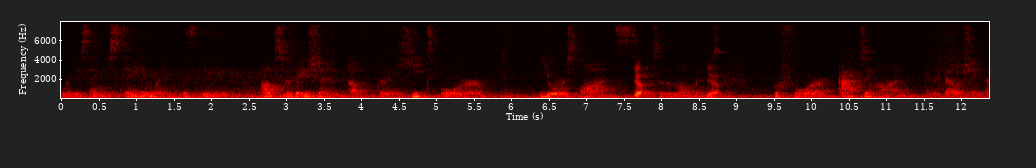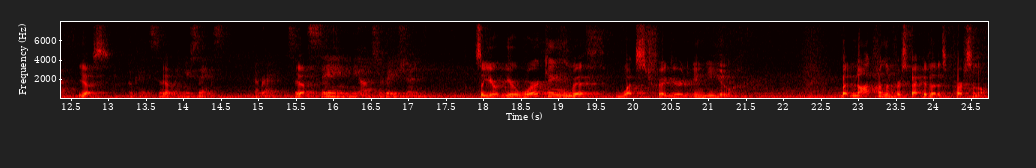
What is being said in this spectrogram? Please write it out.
What you're saying you're staying with is the observation of the heat or your response Yeah. to the moment Yeah. Before acting on and embellishing that. Yes. Okay, so Yeah. when you're saying, right, so Yeah. it's staying in the observation. So you're, you're working with what's triggered in you, but not from the perspective that it's personal.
